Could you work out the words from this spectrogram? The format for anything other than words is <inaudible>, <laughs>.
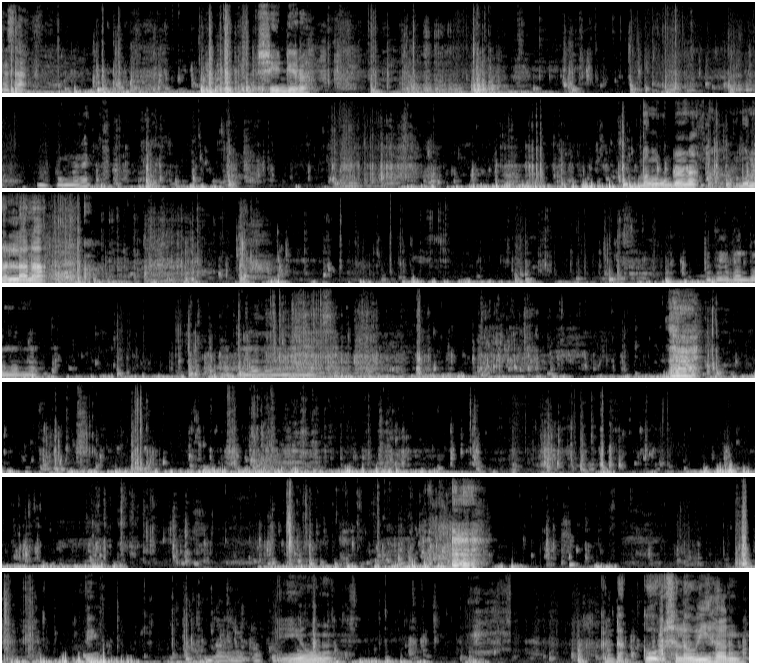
Basa. CD ra. Ano eh. Bangog na na. Bunala na. Ito ibang bangog na. Natulala na yung laksi. Eh, <clears throat> Yung. Kadako sa lawihan.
